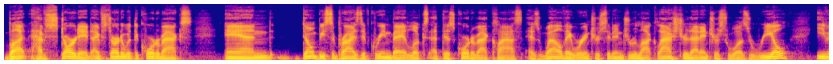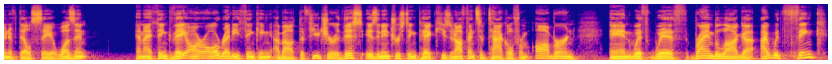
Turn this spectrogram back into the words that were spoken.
but have started. I've started with the quarterbacks, and don't be surprised if Green Bay looks at this quarterback class as well. They were interested in Drew Lock last year. That interest was real, even if they'll say it wasn't. And I think they are already thinking about the future. This is an interesting pick. He's an offensive tackle from Auburn. And with, with Brian Bulaga, I would think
